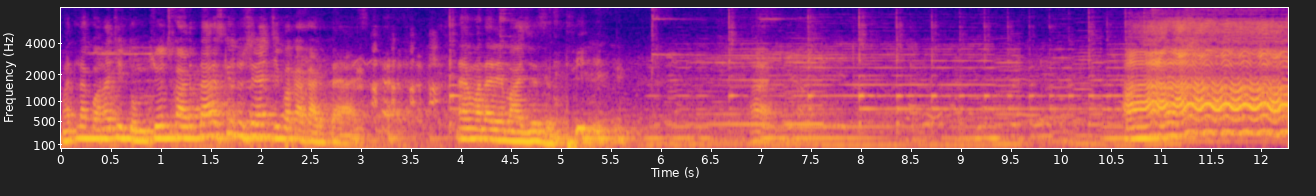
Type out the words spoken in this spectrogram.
म्हटलं कोणाची तुमचीच काढतास की दुसऱ्यांची बघा काढतास नाही म्हणाले माझीच होती आ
